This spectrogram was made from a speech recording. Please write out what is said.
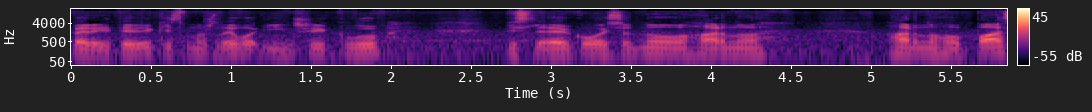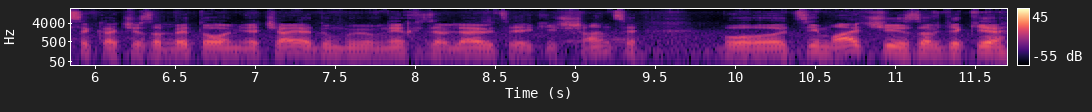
перейти в якийсь, можливо, інший клуб після якогось одного гарного, гарного пасика чи забитого м'яча. Я думаю, в них з'являються якісь шанси. Бо ці матчі завдяки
